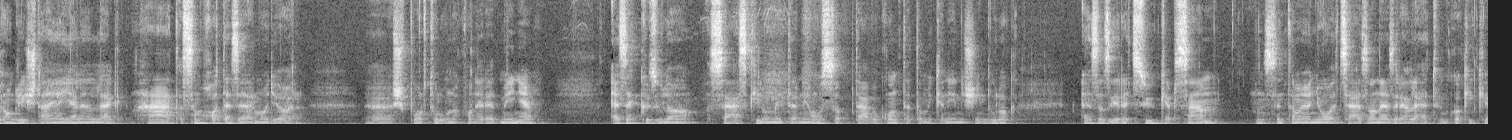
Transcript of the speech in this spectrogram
ranglistáján jelenleg, hát azt hiszem 6000 magyar sportolónak van eredménye. Ezek közül a 100 kilométernél hosszabb távokon, tehát amiken én is indulok, ez azért egy szűkebb szám, szerintem olyan 800-an ezeren lehetünk, akik,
